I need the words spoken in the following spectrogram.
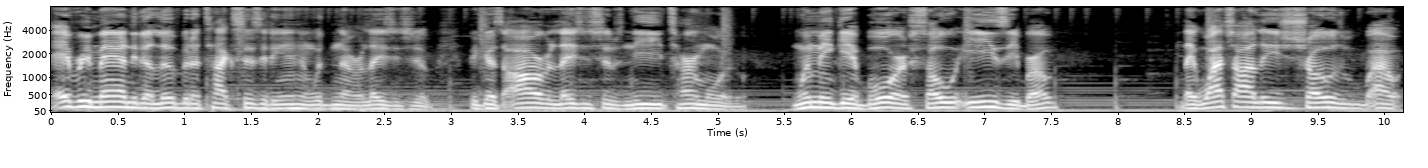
every man need a little bit of toxicity in him within a relationship because all relationships need turmoil. Women get bored so easy, bro. They watch all these shows about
